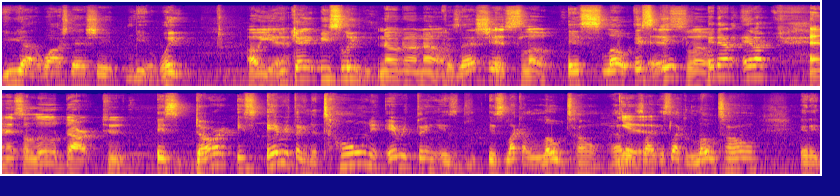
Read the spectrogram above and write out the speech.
you gotta watch that shit and be awake. Oh yeah, You can't be sleepy. no, no, no. Because that shit- it's slow It's slow. It's, It's it's slow. And, I, and I, and it's a little dark too. it's dark. It's everything. The tone and everything is is like a low tone. It's Yeah. like it's like a low tone, and it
